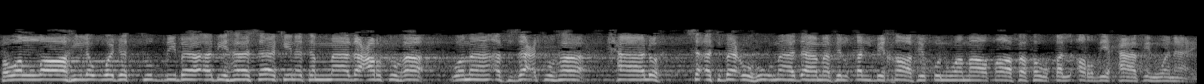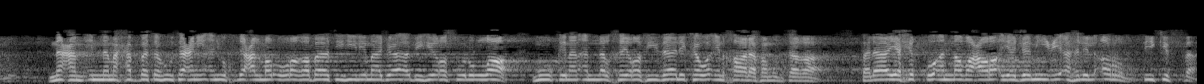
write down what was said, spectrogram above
فوالله لو وجدت الظباء بها ساكنة ما ذعرتها وما أفزعتها حاله سأتبعه ما دام في القلب خافق وما طاف فوق الأرض حاف وناعل. نعم إن محبته تعني أن يخضع المرء رغباته لما جاء به رسول الله موقنا أن الخير في ذلك وإن خالف مبتغاه فلا يحق أن نضع رأي جميع أهل الأرض في كفة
